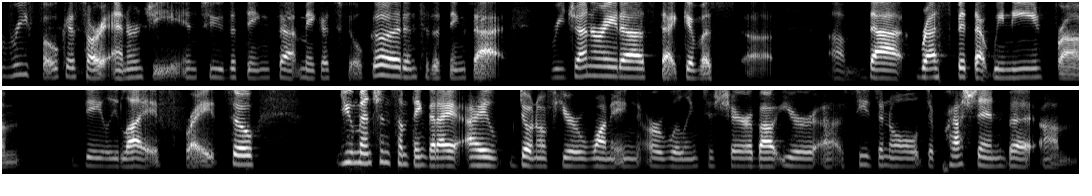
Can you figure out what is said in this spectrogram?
refocus our energy into the things that make us feel good into the things that regenerate us that give us uh, um, that respite that we need from daily life right? So you mentioned something that I, I don't know if you're wanting or willing to share about your uh, seasonal depression but um,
